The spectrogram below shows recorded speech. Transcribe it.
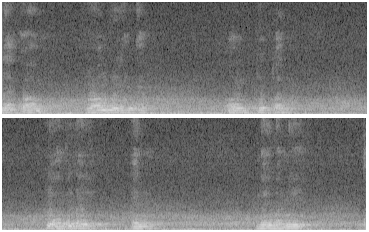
และความพร้อมเรียงกันของทุกท่านอย่างที่ได้เห็นในวันนี้ ท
